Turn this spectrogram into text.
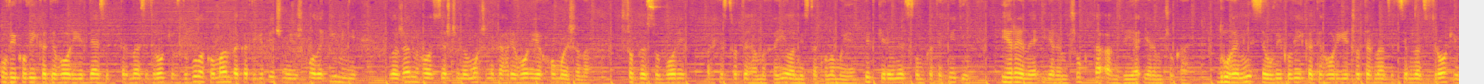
у віковій категорії 10-13 років здобула команда катехетичної школи імені блаженного священомученика Григорія Хомишина, що при соборі архістратига Михаїла міста Коломия під керівництвом катехетів Ірини Яремчук та Андрія Яремчука. Друге місце у віковій категорії 14-17 років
